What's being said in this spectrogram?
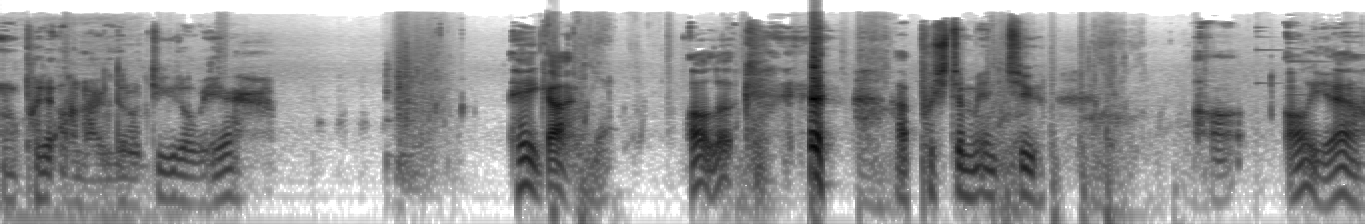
I'll put it on our little dude over here. Hey, guy. Oh, look. I pushed him into... Uh, oh, yeah.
